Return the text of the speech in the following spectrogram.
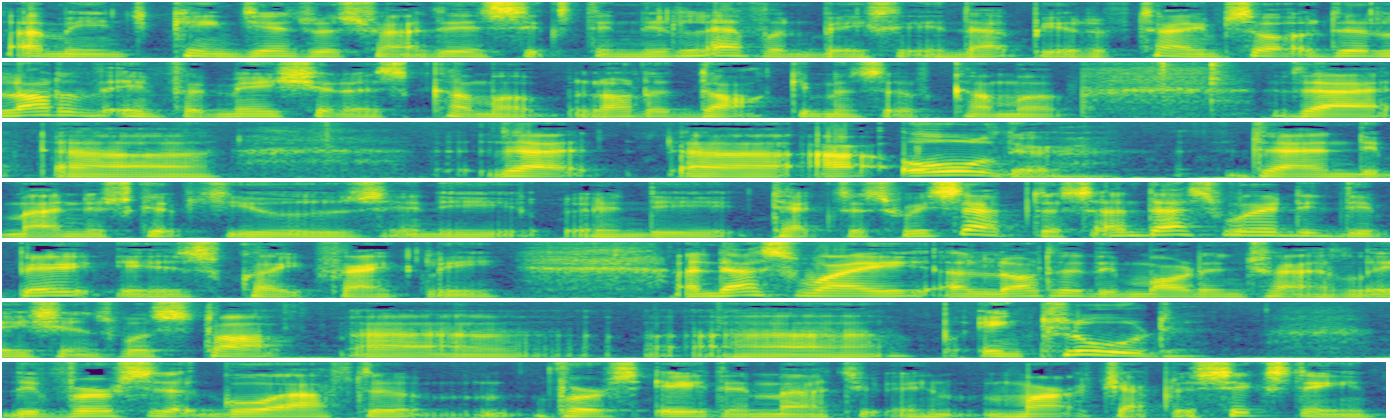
I mean, King James was translated in 1611, basically in that period of time. So there a lot of information has come up, a lot of documents have come up that uh, that uh, are older than the manuscripts used in the in the Textus Receptus, and that's where the debate is, quite frankly, and that's why a lot of the modern translations will stop uh, uh, include the verses that go after verse 8 in Matthew in Mark chapter 16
